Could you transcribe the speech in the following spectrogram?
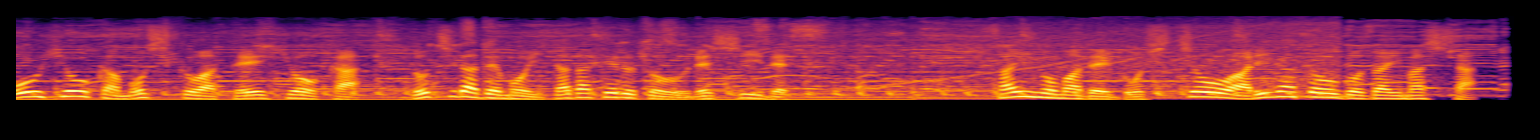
高評価もしくは低評価どちらでもいただけると嬉しいです。最後までご視聴ありがとうございました。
